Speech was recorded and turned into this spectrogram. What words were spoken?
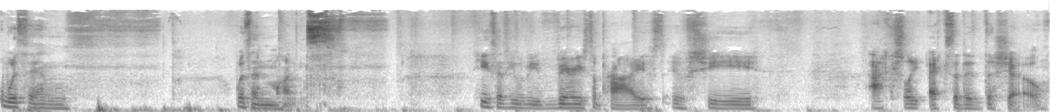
within within months. He said he would be very surprised if she actually exited the show.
